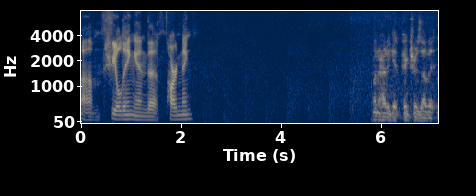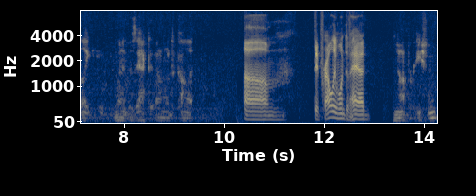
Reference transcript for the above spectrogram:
um, shielding and uh, hardening. I wonder how to get pictures of it, like when it was active. I don't know what to call it. Um, they probably wouldn't have had. In operation?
